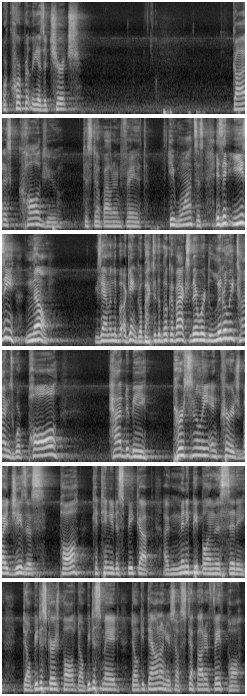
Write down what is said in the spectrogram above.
or corporately as a church. God has called you to step out in faith. He wants us. Is it easy? No. Examine the book. Again, go back to the book of Acts. There were literally times where Paul had to be personally encouraged by Jesus. Paul, continue to speak up. I have many people in this city. Don't be discouraged, Paul. Don't be dismayed. Don't get down on yourself. Step out in faith, Paul.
